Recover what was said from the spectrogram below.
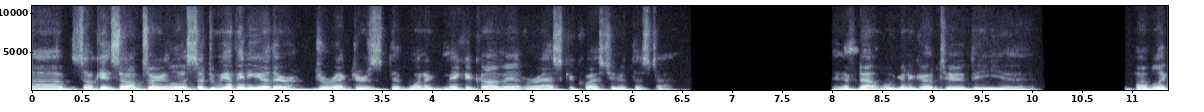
Uh, so, okay, so I'm sorry, Lois. So do we have any other directors that want to make a comment or ask a question at this time? And if not, we're going to go to the, uh, the public.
